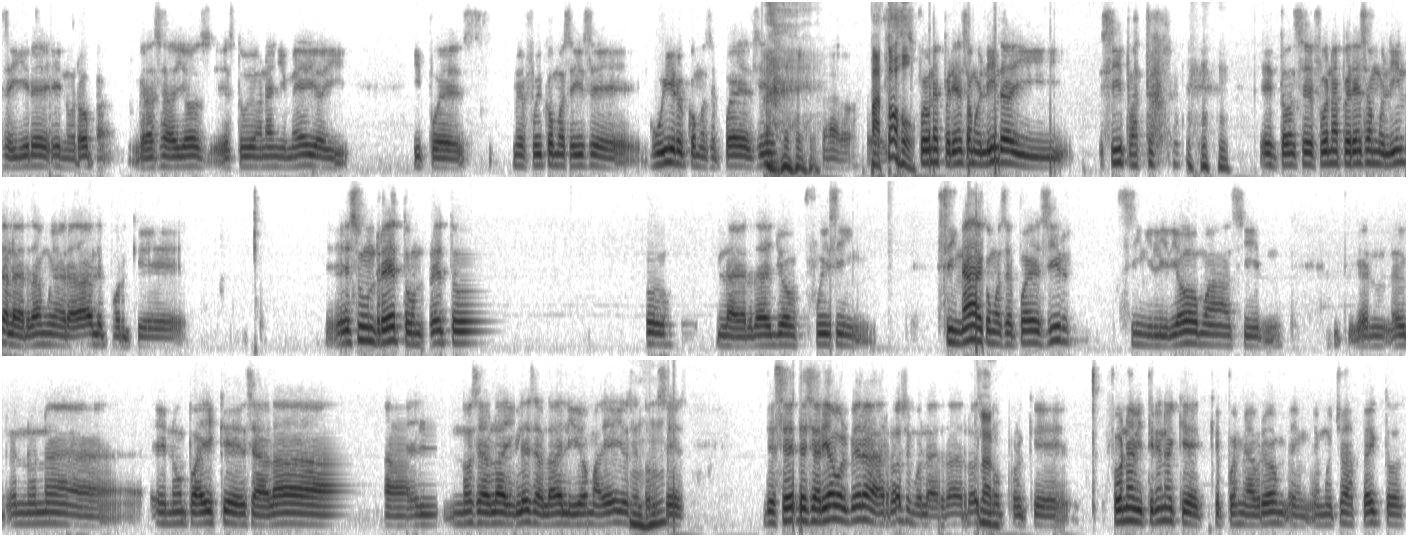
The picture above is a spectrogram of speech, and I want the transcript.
seguir en Europa. Gracias a Dios estuve un año y medio y, y pues me fui, como se dice, guiro, como se puede decir. Claro. Patojo. Fue una experiencia muy linda y, Sí, Pato. Entonces fue una experiencia muy linda, la verdad, muy agradable porque es un reto, un reto. La verdad, yo fui sin, sin nada, como se puede decir, sin el idioma, sin en, una, en un país que se habla, no se habla inglés, se habla el idioma de ellos, entonces desearía volver a Rosenborg, la verdad, Rosenborg, porque fue una vitrina que, que pues me abrió en, muchos aspectos.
